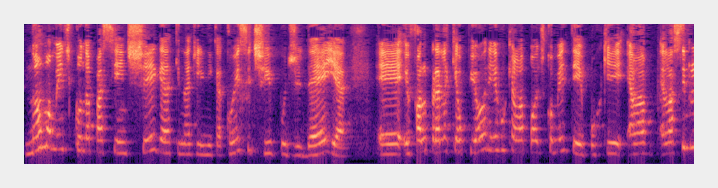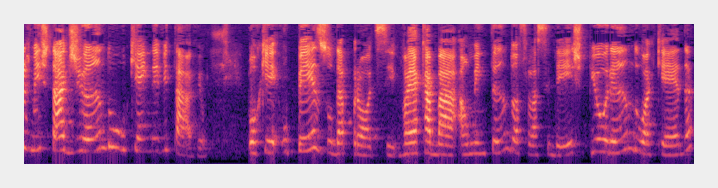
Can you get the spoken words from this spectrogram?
Normalmente, quando a paciente chega aqui na clínica com esse tipo de ideia, é, eu falo para ela que é o pior erro que ela pode cometer, porque ela, ela simplesmente está adiando o que é inevitável. Porque o peso da prótese vai acabar aumentando a flacidez, piorando a queda,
